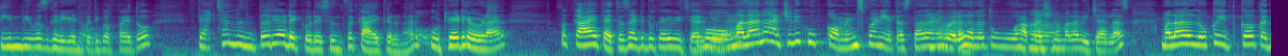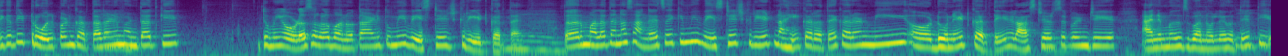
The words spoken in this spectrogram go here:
तीन दिवस घरी गणपती बाप्पा येतो. त्याच्यानंतर या डेकोरेशनचं काय करणार? कुठे ठेवणार? सो काय त्याच्यासाठी तू काही विचार हो? मला ना ऍक्च्युली खूप कॉमेंट्स पण येत असतात आणि बरं झालं तू हा प्रश्न मला विचारलास. मला लोक इतकं कधी कधी ट्रोल पण करतात आणि म्हणतात की तुम्ही एवढं सगळं बनवता आणि तुम्ही वेस्टेज क्रिएट करताय. तर मला त्यांना सांगायचं आहे की मी वेस्टेज क्रिएट नाही करत आहे कारण मी डोनेट करते. लास्ट इयरचे पण जे ॲनिमल्स बनवले होते ती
